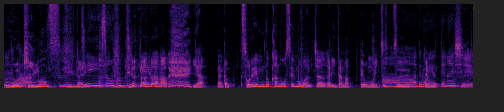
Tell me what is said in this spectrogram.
うわ気まずいみたい全員そう思ってる系かな。な いやなんかそれの可能性もワンチャンありだなって思いつつでも言ってないし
